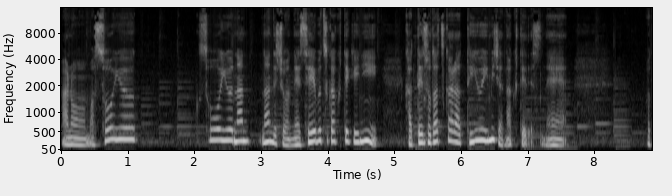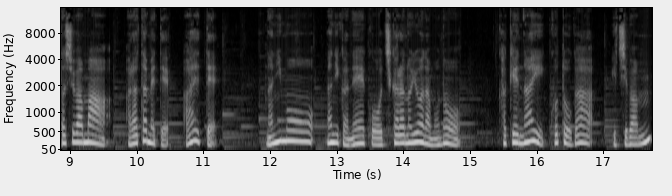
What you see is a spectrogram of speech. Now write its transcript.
あの、まあ、そういうそういうなんなんでしょうね。生物学的に勝手に育つからっていう意味じゃなくてですね私はまあ改めてあえて何も何かねこう力のようなものをかけないことが一番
